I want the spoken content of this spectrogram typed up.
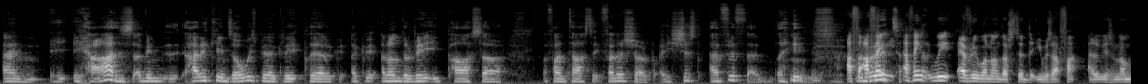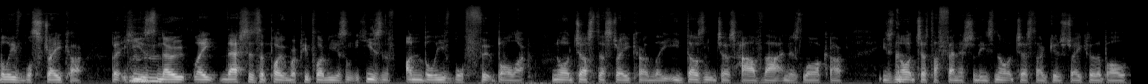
And he, he has. I mean, Harry Kane's always been a great player, a great, an underrated passer, a fantastic finisher, but he's just everything. Like, mm-hmm. I, th- I think I think we everyone understood that he was a fa- he was an unbelievable striker, but he's mm-hmm. now like this is the point where people are using he's an unbelievable footballer, not just a striker. Like he doesn't just have that in his locker. He's not just a finisher. He's not just a good striker of the ball.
